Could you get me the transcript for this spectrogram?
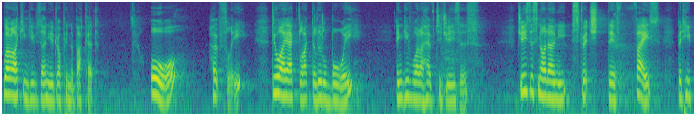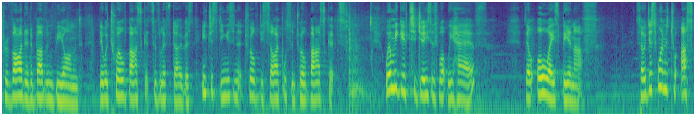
what I can give is only a drop in the bucket? Or, hopefully, do I act like the little boy and give what I have to Jesus. Jesus not only stretched their faith, but he provided above and beyond. There were 12 baskets of leftovers. Interesting, isn't it? 12 disciples and 12 baskets. When we give to Jesus what we have, there'll always be enough. So I just wanted to ask,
